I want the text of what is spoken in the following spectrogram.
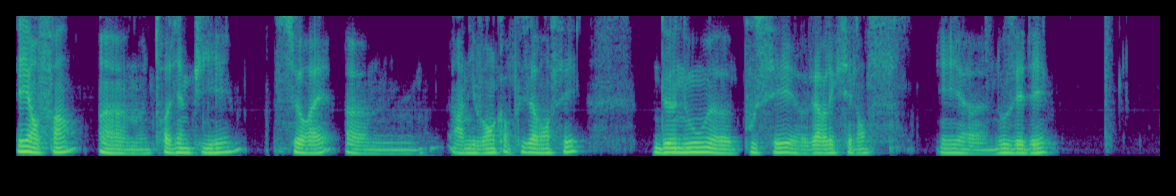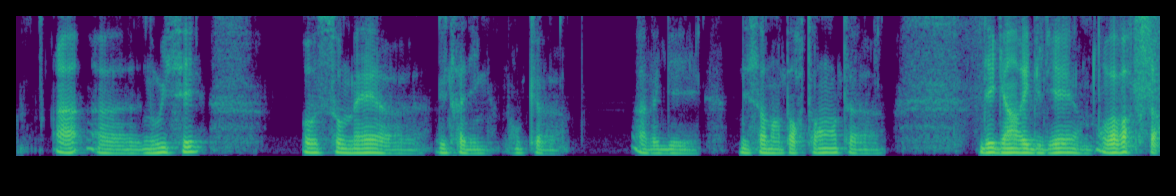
Et enfin, euh, troisième pilier serait, euh, à un niveau encore plus avancé, de nous pousser vers l'excellence et nous aider à nous hisser au sommet du trading. Donc, avec des, sommes importantes, des gains réguliers. On va voir tout ça.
